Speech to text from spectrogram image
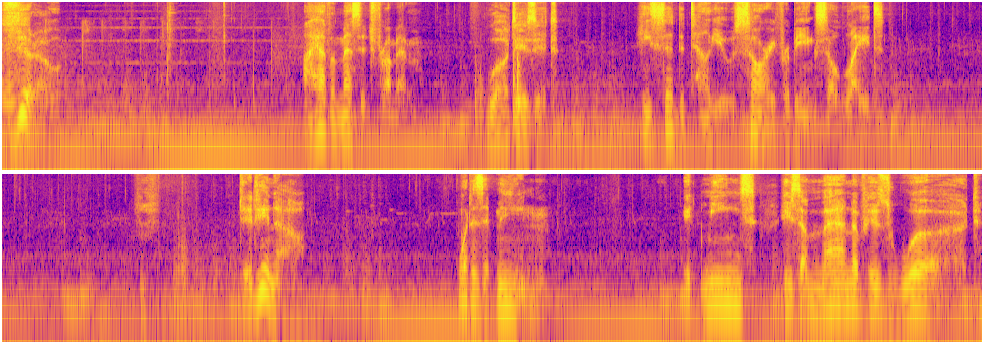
Zero. I have a message from him. What is it? He said to tell you sorry for being so late. Did he now? What does it mean? It means he's a man of his word.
